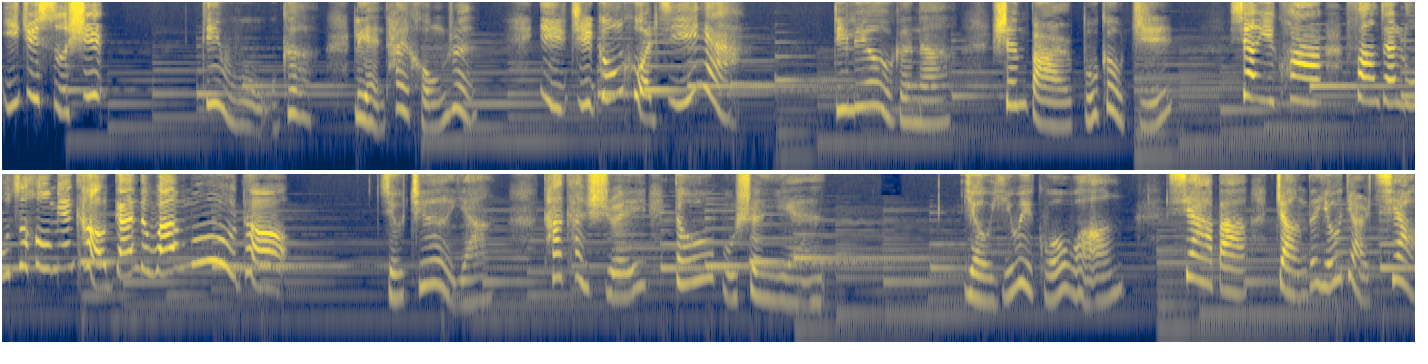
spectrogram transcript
一具死尸。第五个脸太红润，一只公火鸡呀。第六个呢，身板儿不够直，像一块放在炉子后面烤干的弯木头。就这样，他看谁都不顺眼。有一位国王，下巴长得有点翘。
